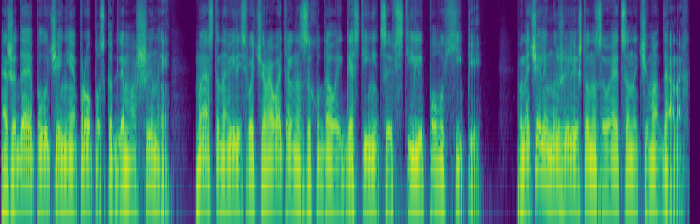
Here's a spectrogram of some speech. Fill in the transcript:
Ожидая получения пропуска для машины — мы остановились в очаровательно захудалой гостинице в стиле полухиппи. Вначале мы жили, что называется, на чемоданах,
